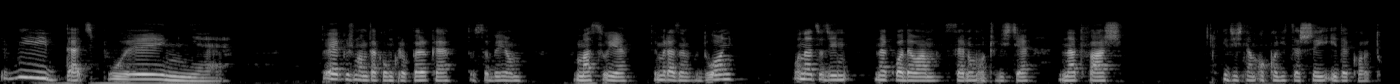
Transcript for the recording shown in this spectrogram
Widać, płynie. To jak już mam taką kropelkę, to sobie ją wmasuję, tym razem w dłoń, bo na co dzień nakładałam serum oczywiście na twarz, gdzieś tam okolice szyi i dekoltu.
